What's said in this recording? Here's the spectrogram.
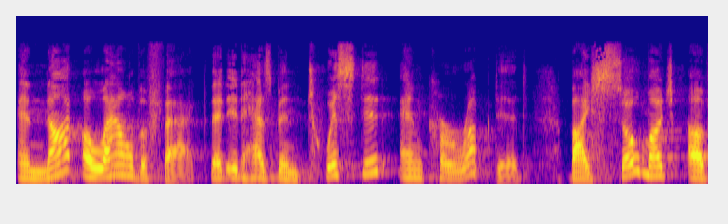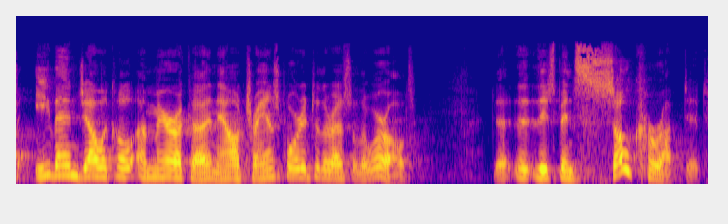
and not allow the fact that it has been twisted and corrupted by so much of evangelical America, now transported to the rest of the world. Uh, uh, it's been so corrupted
